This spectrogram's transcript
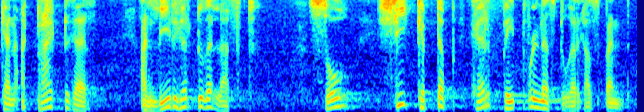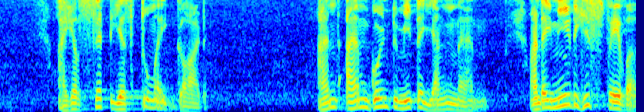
can attract her and lead her to the lust. So she kept up her faithfulness to her husband. I have said yes to my God, and I am going to meet a young man, and I need his favor.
